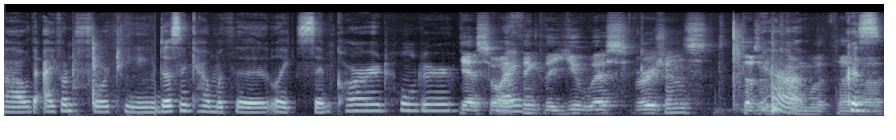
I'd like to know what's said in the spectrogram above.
how the iPhone 14 doesn't come with the like SIM card holder. Yeah, so I think the US versions doesn't Yeah, come with the. 'cause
